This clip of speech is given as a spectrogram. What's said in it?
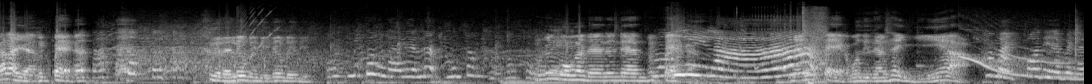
อะไรอะแปลกๆอะคืออะไรเริ่มเลยดิเริ่มเลยดิโอ๊ยไม่ต้องอะไรงั้นน่ะไม่ต้องทำคำเขินมันก็งงกันแนนแนนแนนมันแปลกๆลีอะลาแนนแปลกกับปกติแนนไม่ใช่อย่างงี้อะทำไมปกติจะเป็นอะไร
